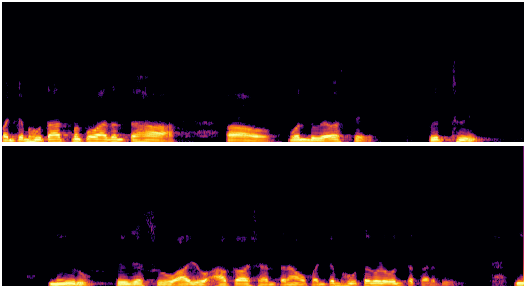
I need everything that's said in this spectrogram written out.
ಪಂಚಭೂತಾತ್ಮಕವಾದಂತಹ ಒಂದು ವ್ಯವಸ್ಥೆ, ಪೃಥ್ವಿ, ನೀರು, ತೇಜಸ್ಸು, ವಾಯು, ಆಕಾಶ ಅಂತ ನಾವು ಪಂಚಭೂತಗಳು ಅಂತ ಕರೆದ್ವಿ. ಈ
